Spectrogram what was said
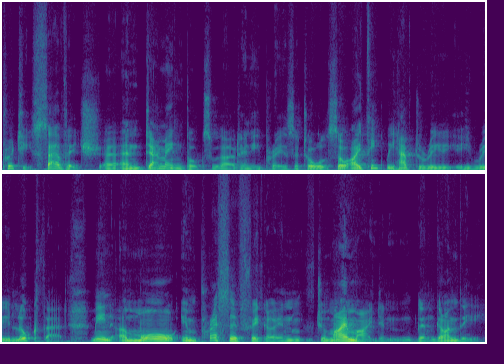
pretty savage uh, and damning books without any praise at all. So I think we have to re- relook that. I mean, a more impressive figure, in, to my mind, in, than Gandhi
